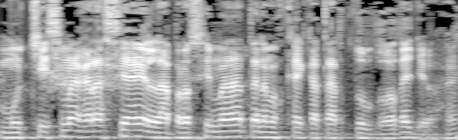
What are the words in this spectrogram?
muchísimas gracias. En la próxima tenemos que catar tus godellos. ¿eh?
